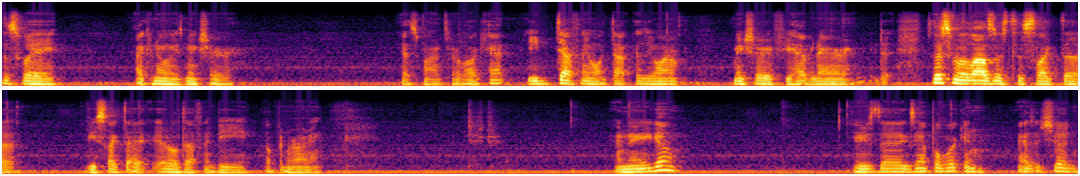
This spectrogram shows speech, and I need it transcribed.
This way I can always make sure yes monitor logcat. You definitely want that because you want make sure if you have an error. So this one allows us to select the, if you select that, it'll definitely be up and running. And there you go. Here's the example working as it should.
